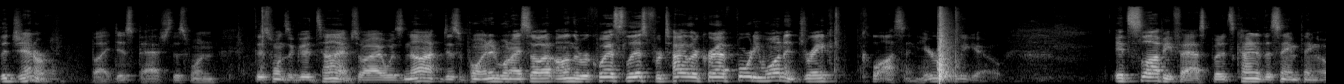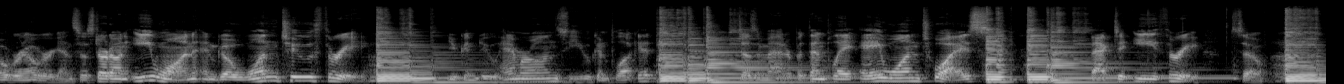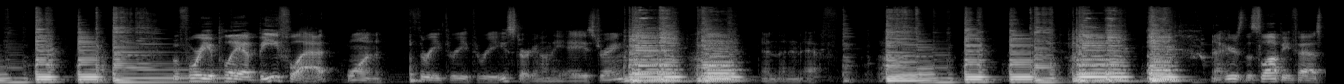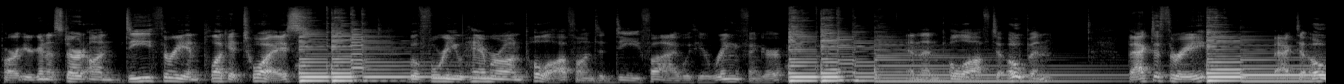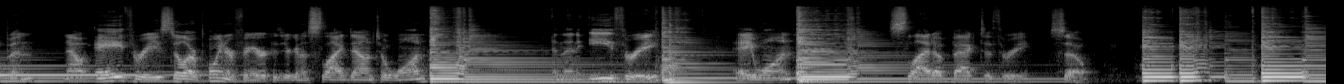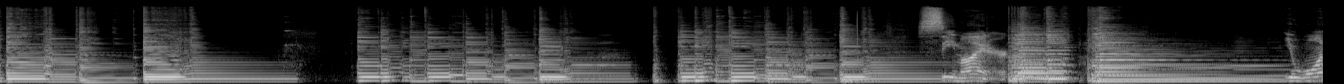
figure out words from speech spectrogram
The General by Dispatch. This one this one's a good time, so I was not disappointed when I saw it on the request list for Tyler Craft 41 and Drake Clausen. Here we go. It's sloppy fast, but it's kind of the same thing over and over again. So start on E1 and go one, two, three. You can do hammer-ons, you can pluck it, doesn't matter. But then play A1 twice, back to E3. So, before you play a B flat, one, three, three, three, starting on the A string, and then an F. Now here's the sloppy fast part. You're going to start on D3 and pluck it twice before you hammer on pull off onto D5 with your ring finger, and then pull off to open. Back to 3, back to open. Now A3, still our pointer finger because you're going to slide down to 1, and then E3, A1, slide up back to 3. So. C minor.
